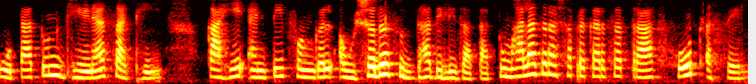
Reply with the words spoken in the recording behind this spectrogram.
पोटातून घेण्यासाठी काही अँटी फंगल औषधंसुद्धा दिली जातात. तुम्हाला जर अशा प्रकारचा त्रास होत असेल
